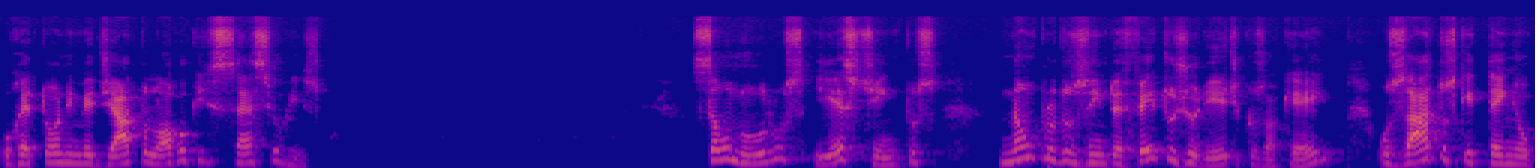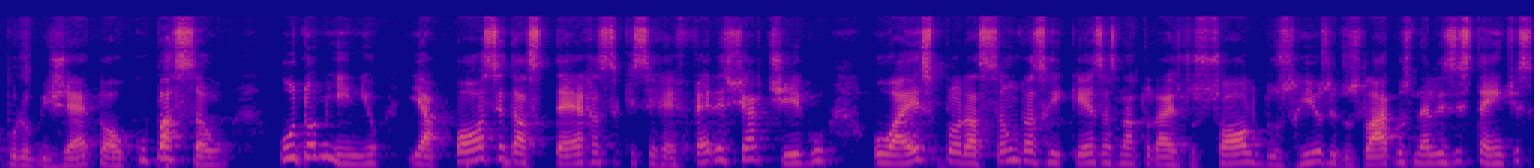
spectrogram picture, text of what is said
o retorno imediato logo que cesse o risco. São nulos e extintos não produzindo efeitos jurídicos, ok? Os atos que tenham por objeto a ocupação, o domínio e a posse das terras que se refere este artigo ou a exploração das riquezas naturais do solo, dos rios e dos lagos nela existentes,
